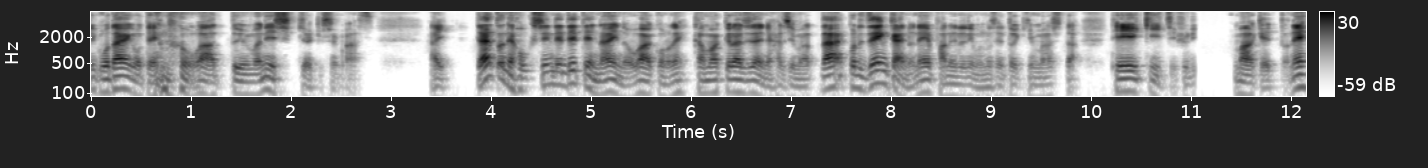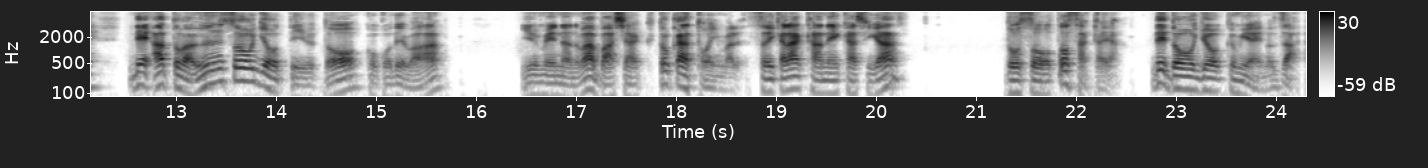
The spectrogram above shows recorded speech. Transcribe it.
で、五代五天皇はあっという間に失脚します。はい。で、あとね、北進で出てないのは、このね、鎌倉時代に始まった、これ前回のね、パネルにも載せておきました。定期値フリーマーケットね。で、あとは運送業っていうと、ここでは、有名なのは馬借とかトイマル。それから金貸しが土葬と酒屋。で、同業組合の座。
